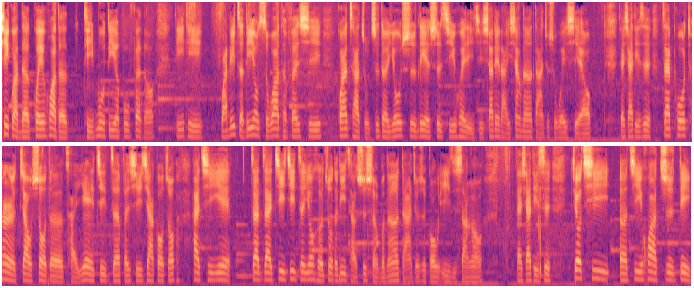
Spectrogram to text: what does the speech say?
气管的规划的题目第二部分哦。第一题，管理者利用 SWOT 分析观察组织的优势、劣势、机会以及下列哪一项呢？答案就是威胁哦。再下一题是在波特教授的产业竞争分析架构中，和企业站在既竞争又合作的立场是什么呢？答案就是供应商哦。再下一题是就企呃计划制定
